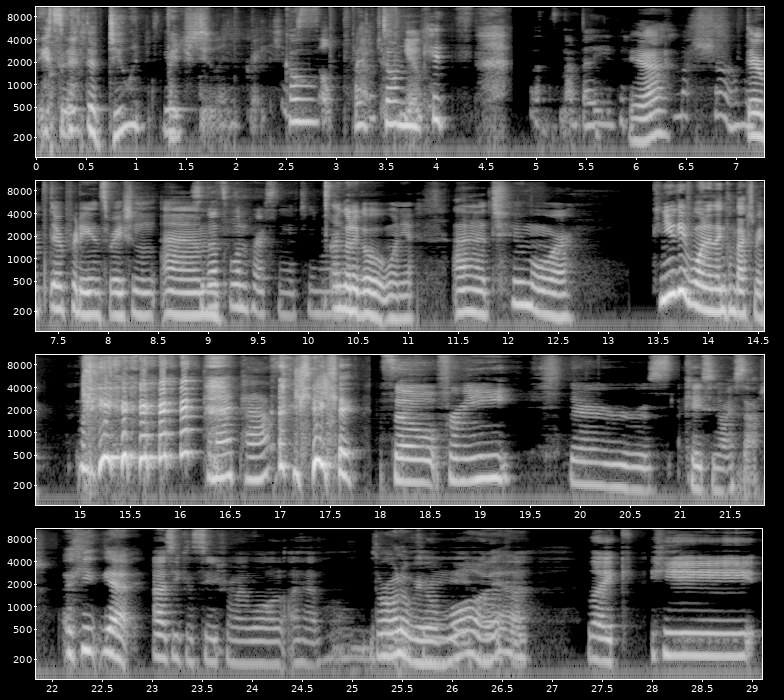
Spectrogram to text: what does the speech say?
It's they're doing great doing great. go well done kids That's my baby. yeah My Charmin. they're they're pretty inspirational um so that's one person. You have two more. i'm gonna go with one yeah uh two more can you give one and then come back to me Can I pass? okay so for me, there's Casey Neistat. Uh, he yeah As you can see from my wall, I have. one, They're all two, over your wall, four, yeah. Like he,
